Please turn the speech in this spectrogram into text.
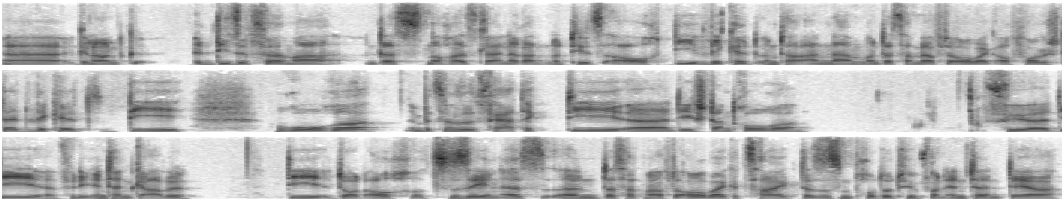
Äh, genau, und diese Firma, das noch als kleine Randnotiz auch, die wickelt unter anderem, und das haben wir auf der Eurobike auch vorgestellt, wickelt die Rohre, beziehungsweise fertigt die, äh, die Standrohre für die, für die Intentgabel, die dort auch zu sehen ist. Das hat man auf der Eurobike gezeigt. Das ist ein Prototyp von Intent, der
